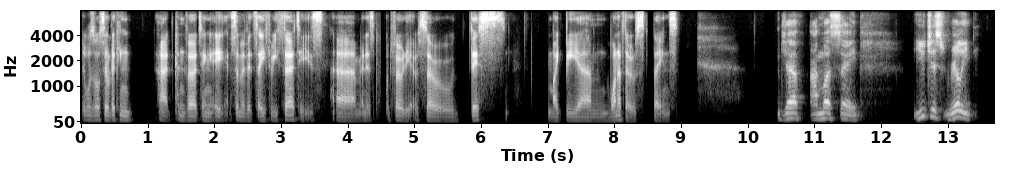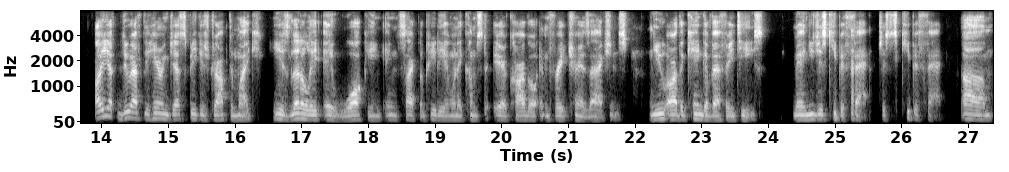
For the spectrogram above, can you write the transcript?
it was also looking at converting a, some of its A330s um, in its portfolio. So this might be um, one of those things. Jeff, I must say, you just really all you have to do after hearing Jeff speak is drop the mic. He is literally a walking encyclopedia when it comes to air cargo and freight transactions. You are the king of FATs. Man, you just keep it fat. just keep it fat. Um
